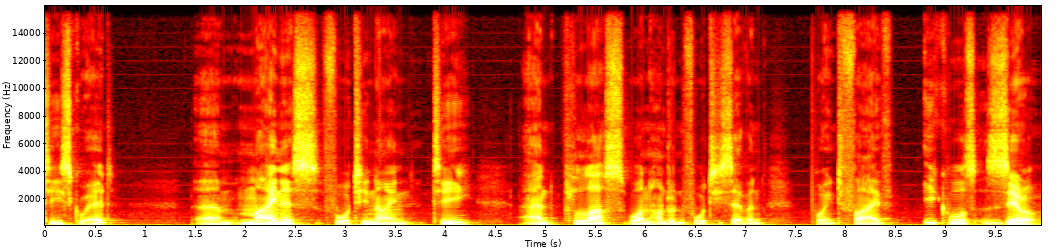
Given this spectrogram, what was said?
t squared um, minus 49t and plus 147.5 equals 0.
